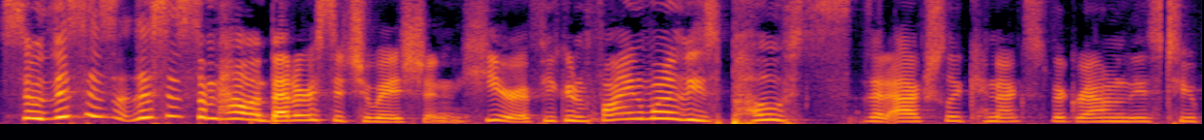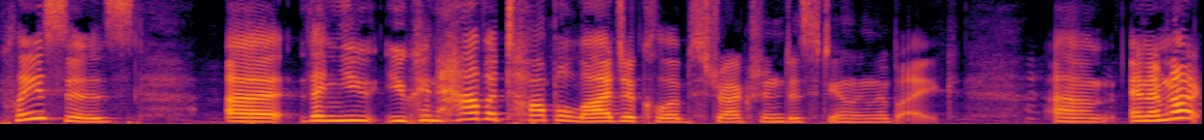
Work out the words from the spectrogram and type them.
so this is this is somehow a better situation here. If you can find one of these posts that actually connects to the ground in these two places, uh, then you, you can have a topological obstruction to stealing the bike. Um, and I'm not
